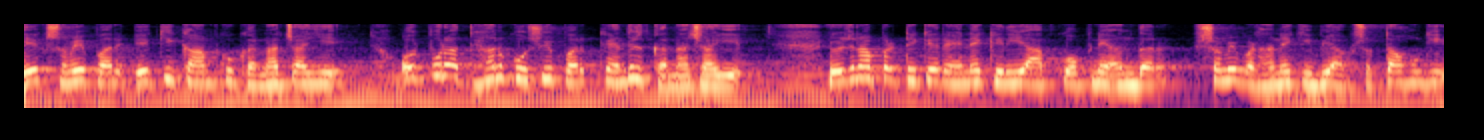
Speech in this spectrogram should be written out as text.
एक समय पर एक ही काम को करना चाहिए और पूरा ध्यान कोशी पर केंद्रित करना चाहिए। योजना पर टिके रहने के लिए आपको अपने अंदर समय बढ़ाने की भी आवश्यकता होगी।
